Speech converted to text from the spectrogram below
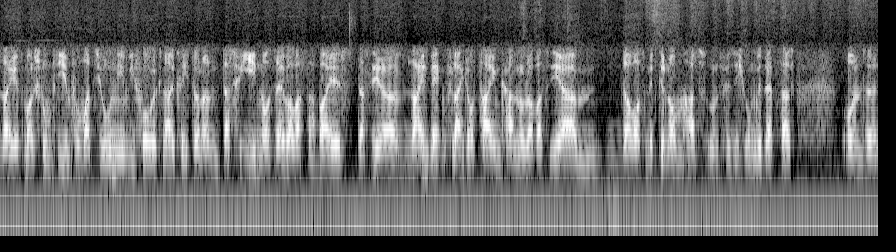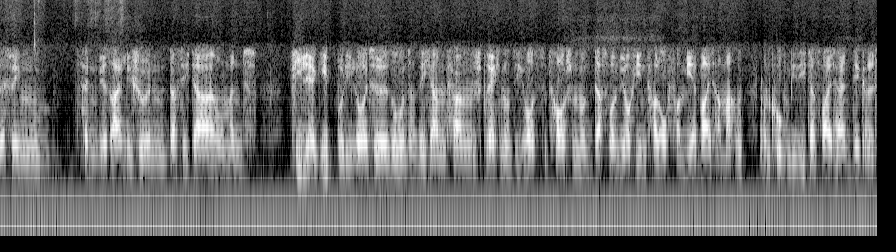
sage ich jetzt mal stumpf, die Informationen irgendwie vorgeknallt kriegt, sondern dass für jeden auch selber was dabei ist, dass er sein Becken vielleicht auch zeigen kann oder was er ähm, daraus mitgenommen hat und für sich umgesetzt hat. Und äh, deswegen finden wir es eigentlich schön, dass sich da im Moment viel ergibt, wo die Leute so unter sich anfangen, sprechen und sich auszutauschen. Und das wollen wir auf jeden Fall auch vermehrt weitermachen und gucken, wie sich das weiterentwickelt.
